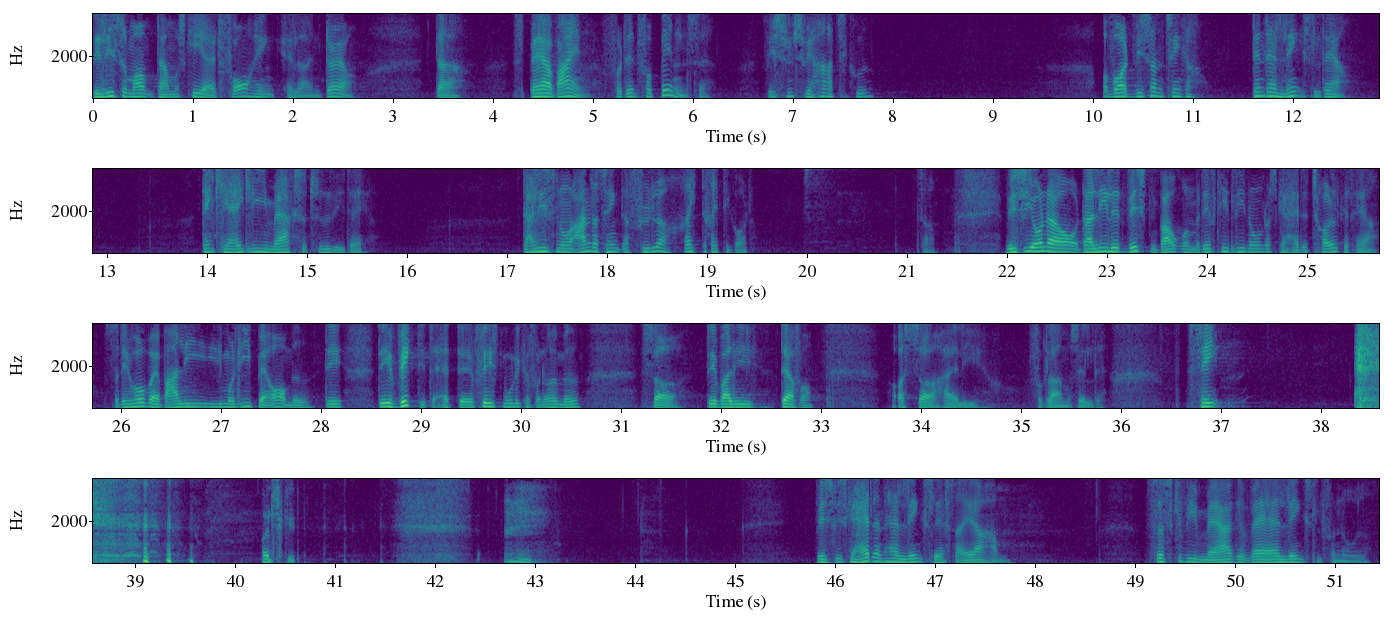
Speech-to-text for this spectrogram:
Det er ligesom om, der måske er et forhæng eller en dør, der spærrer vejen for den forbindelse, vi synes, vi har til Gud. Og hvor vi sådan tænker, den der længsel der, den kan jeg ikke lige mærke så tydeligt i dag. Der er ligesom nogle andre ting, der fylder rigtig, rigtig godt. Så. Hvis I undrer over, der er lige lidt visken i baggrunden, men det er fordi, lige nogen, der skal have det tolket her. Så det håber jeg bare lige, I må lige bære over med. Det, det er vigtigt, at øh, flest muligt kan få noget med. Så det er bare lige derfor. Og så har jeg lige forklaret mig selv det. Se. Undskyld. Hvis vi skal have den her længsel efter at ære ham, så skal vi mærke, hvad er længsel for noget?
